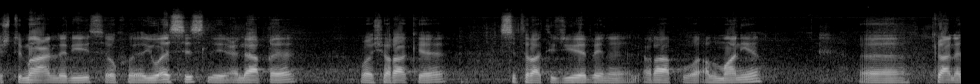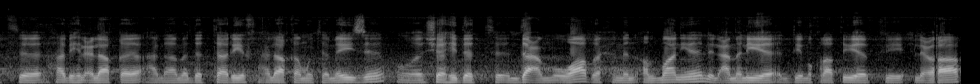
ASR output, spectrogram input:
الاجتماع الذي سوف يؤسس لعلاقة وشراكة استراتيجية بين العراق وألمانيا. كانت هذه العلاقة على مدى التاريخ علاقة متميزة وشهدت دعم واضح من ألمانيا للعملية الديمقراطية في العراق.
